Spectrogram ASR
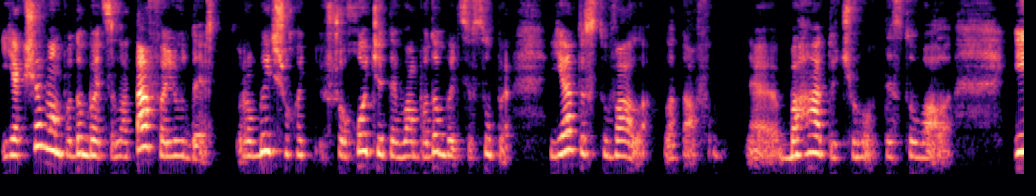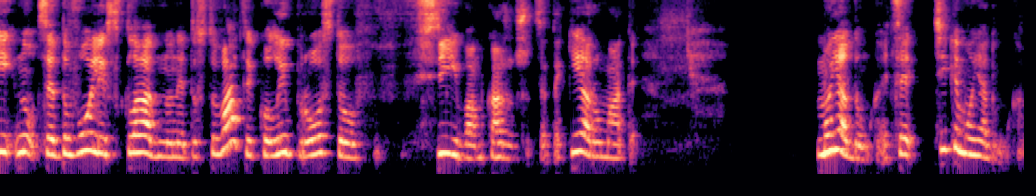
якщо вам подобається латафа, люди, робіть, що, що хочете, вам подобається супер. Я тестувала латафу, е, багато чого тестувала. І ну, це доволі складно не тестувати, коли просто всі вам кажуть, що це такі аромати. Моя думка, і це тільки моя думка.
